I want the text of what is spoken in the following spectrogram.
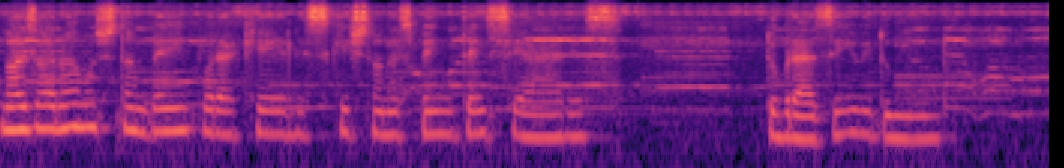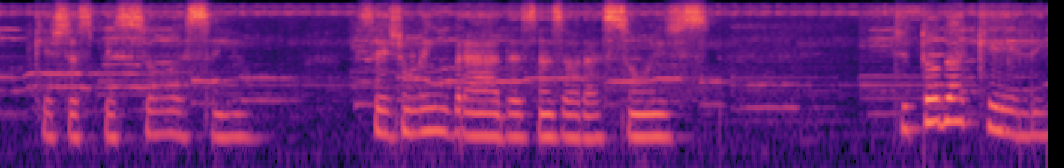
nós oramos também por aqueles que estão nas penitenciárias do Brasil e do mundo. Que estas pessoas, Senhor, sejam lembradas nas orações de todo aquele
